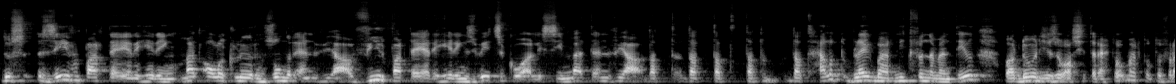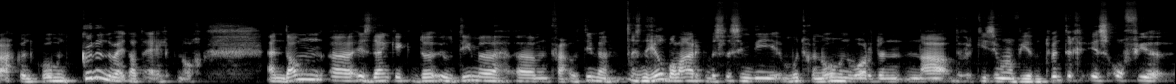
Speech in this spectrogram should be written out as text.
Dus zeven partijen regering met alle kleuren zonder NVA, vier partijen regering, Zweedse coalitie met NVA, dat, dat, dat, dat, dat helpt blijkbaar niet fundamenteel, waardoor je, zoals je terecht opmerkt, tot de vraag kunt komen, kunnen wij dat eigenlijk nog? En dan uh, is denk ik de ultieme, um, ultieme, is een heel belangrijke beslissing die moet genomen worden na de verkiezing van 24, is of je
